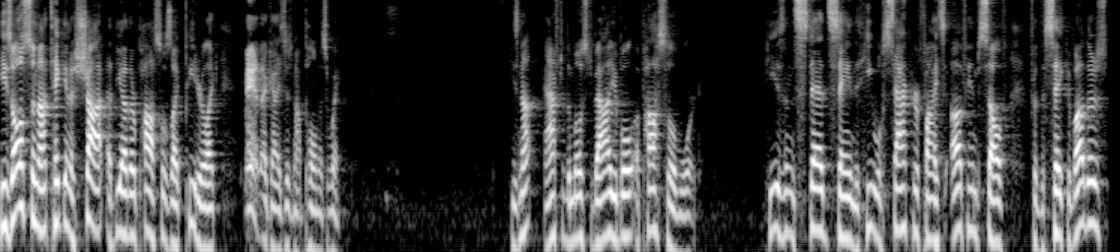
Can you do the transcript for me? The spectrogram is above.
He's also not taking a shot at the other apostles like Peter, like, man, that guy's just not pulling his weight. He's not after the most valuable apostle award. He is instead saying that he will sacrifice of himself for the sake of others,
